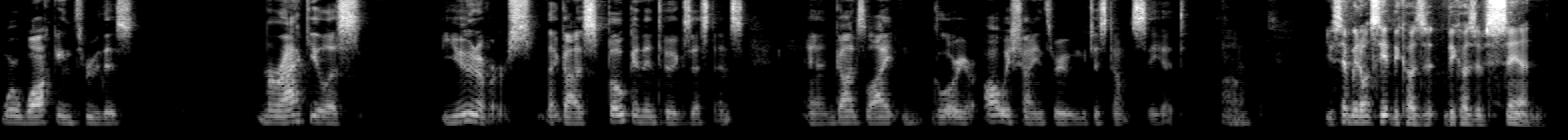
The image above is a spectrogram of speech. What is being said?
we're walking through this miraculous universe that God has spoken into existence and God's light and glory are always shining through, and we just don't see it. Um, You said we don't see it because because of sin,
